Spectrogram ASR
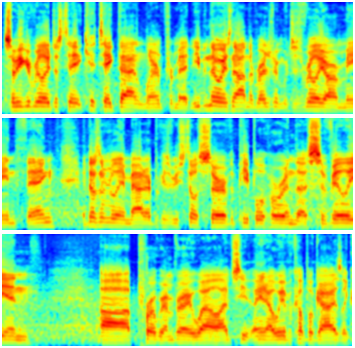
So he could really just take take that and learn from it. Even though he's not in the regiment, which is really our main thing, it doesn't really matter because we still serve the people who are in the civilian uh, program very well. I've seen, you know, we have a couple guys. Like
